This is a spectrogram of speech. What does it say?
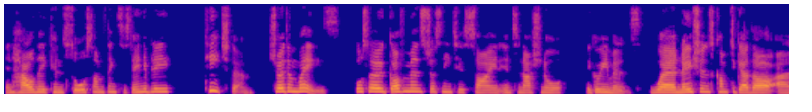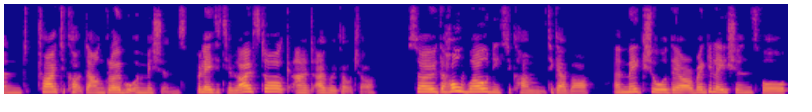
in how they can source something sustainably, teach them, show them ways. Also, governments just need to sign international agreements where nations come together and try to cut down global emissions related to livestock and agriculture. So the whole world needs to come together and make sure there are regulations for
